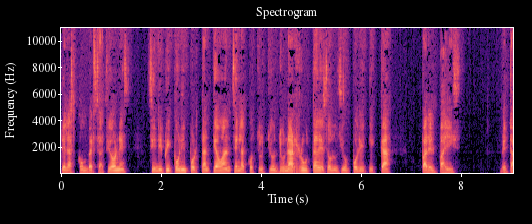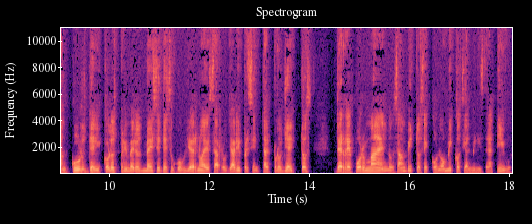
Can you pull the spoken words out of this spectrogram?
de las conversaciones, significa un importante avance en la construcción de una ruta de solución política para el país. Betancourt dedicó los primeros meses de su gobierno a desarrollar y presentar proyectos de reforma en los ámbitos económicos y administrativos.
